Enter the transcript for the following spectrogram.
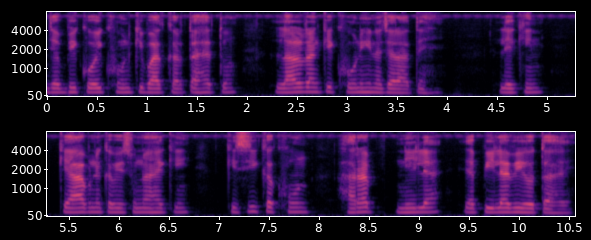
जब भी कोई खून की बात करता है तो लाल रंग के खून ही नज़र आते हैं। लेकिन क्या आपने कभी सुना है कि किसी का खून हरा, नीला या पीला भी होता है?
